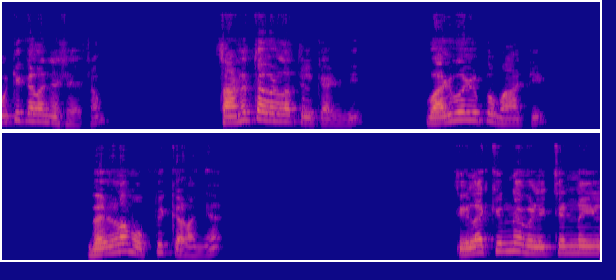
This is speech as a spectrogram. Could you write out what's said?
ഊറ്റിക്കളഞ്ഞ ശേഷം തണുത്ത വെള്ളത്തിൽ കഴുകി വഴുവഴുപ്പ് മാറ്റി വെള്ളം ഒപ്പിക്കളഞ്ഞ് തിളയ്ക്കുന്ന വെളിച്ചെണ്ണയിൽ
